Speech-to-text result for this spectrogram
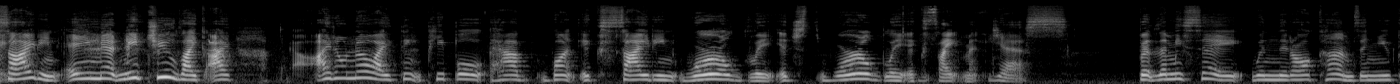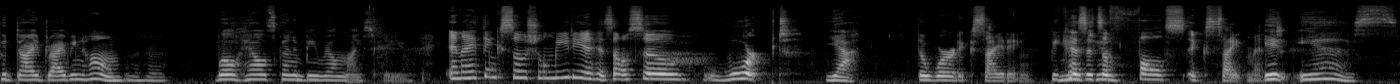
Exciting. Amen. Me too. Like I I don't know. I think people have want exciting worldly. It's worldly excitement. Yes. But let me say, when it all comes and you could die driving home, Mm-hmm. well, hell's going to be real nice for you. And I think social media has also warped Yeah, the word exciting because it's a false excitement. it is.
